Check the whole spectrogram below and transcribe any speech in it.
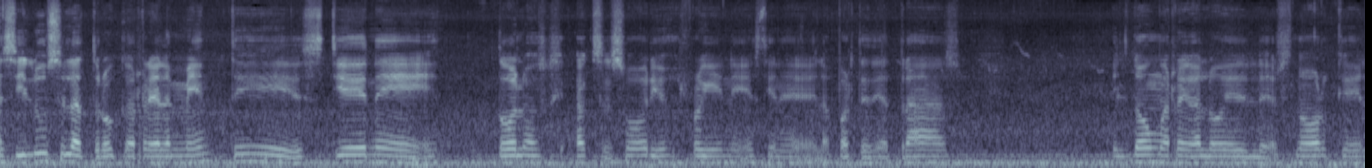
así luce la troca realmente. tiene todos los accesorios, ruines, tiene la parte de atrás. El don me regaló el snorkel,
